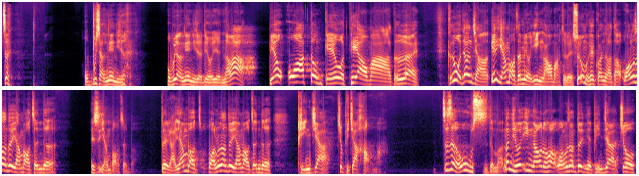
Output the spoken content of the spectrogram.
这我不想念你的，我不想念你的留言，好不好？不要挖洞给我跳嘛，对不对？可是我这样讲，因为杨宝珍没有硬凹嘛，对不对？所以我们可以观察到，网络上对杨宝珍的也是杨宝珍吧？对啦，杨宝网络上对杨宝珍的评价就比较好嘛。这是很务实的嘛？那你会硬凹的话，网络上对你的评价就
